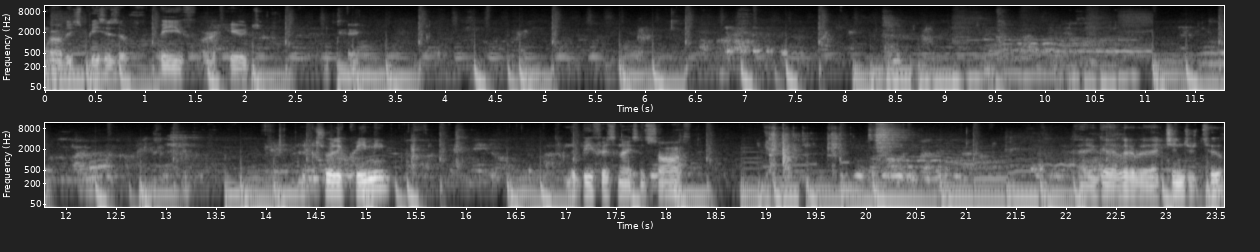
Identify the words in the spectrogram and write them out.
Wow, these pieces of beef are huge. Okay. It's really creamy. The beef is nice and soft. And get a little bit of that ginger too.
